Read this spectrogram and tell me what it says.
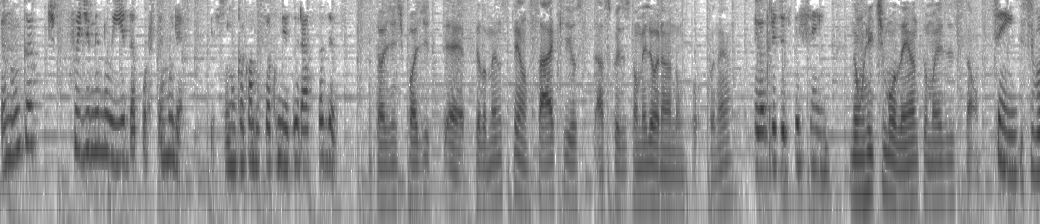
Eu nunca tipo, fui diminuída por ser mulher. Isso nunca aconteceu comigo, graças a Deus. Então a gente pode, é, pelo menos, pensar que os, as coisas estão melhorando um pouco, né? Eu acredito que sim. Num ritmo lento, mas estão. Sim. E se você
